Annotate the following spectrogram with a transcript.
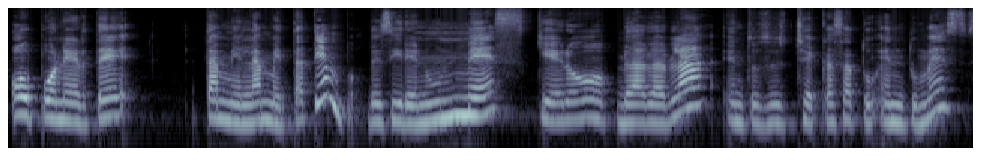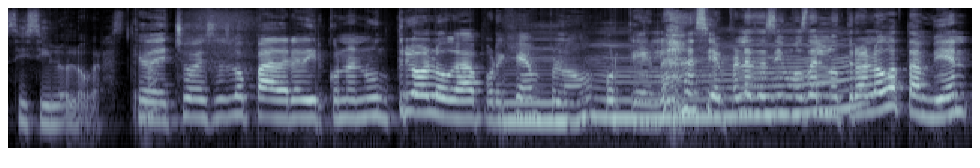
O ponerte también la meta a tiempo. Decir, en un mes quiero bla, bla, bla, entonces checas a tu, en tu mes si sí lo logras. Que de hecho eso es lo padre de ir con una nutrióloga, por ejemplo, porque siempre les decimos, el nutriólogo también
